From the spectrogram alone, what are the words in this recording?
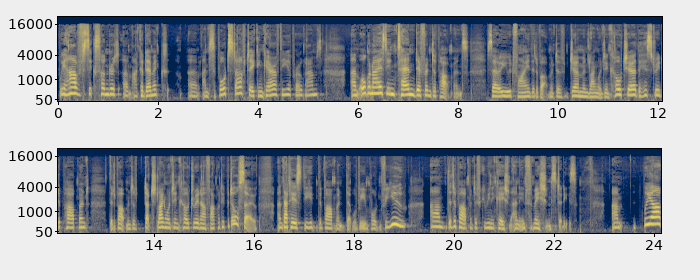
We have 600 um, academic and support staff taking care of the year programmes um, organised in 10 different departments. So you would find the Department of German Language and Culture, the History Department, the Department of Dutch Language and Culture in our faculty, but also, and that is the department that will be important for you, um, the Department of Communication and Information Studies. Um, we are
